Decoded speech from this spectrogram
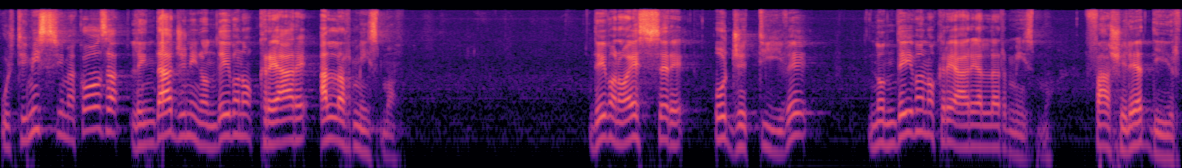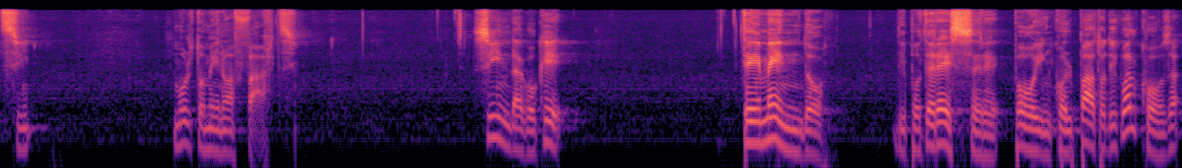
Ultimissima cosa, le indagini non devono creare allarmismo, devono essere oggettive, non devono creare allarmismo. Facile a dirsi, molto meno a farsi. Sindaco che temendo di poter essere poi incolpato di qualcosa,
